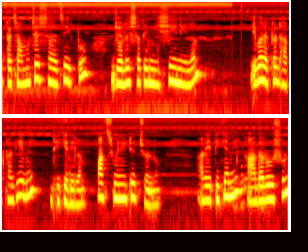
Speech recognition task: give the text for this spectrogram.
একটা চামচের সাহায্যে একটু জলের সাথে মিশিয়ে নিলাম। এবার একটা ঢাকনা দিয়ে আমি ঢেকে দিলাম পাঁচ মিনিটের জন্য। আর এদিকে আমি আদা রসুন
